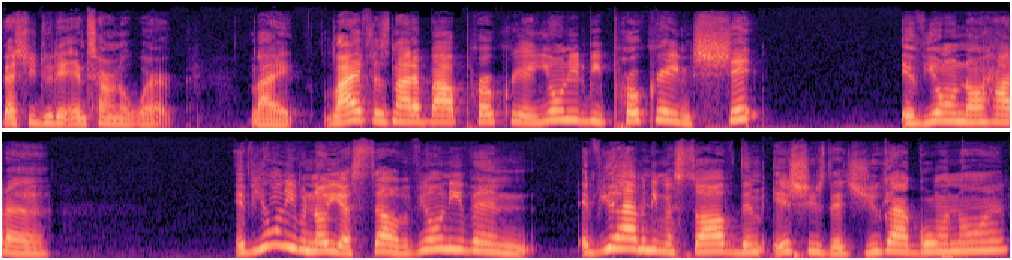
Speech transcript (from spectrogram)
that you do the internal work. Like, life is not about procreating. You don't need to be procreating shit if you don't know how to, if you don't even know yourself, if you don't even, if you haven't even solved them issues that you got going on,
